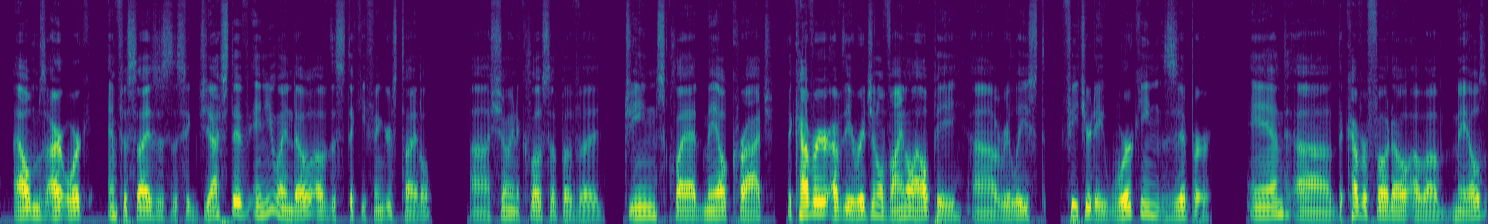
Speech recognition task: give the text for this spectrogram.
album's artwork emphasizes the suggestive innuendo of the Sticky Fingers title, uh, showing a close up of a jeans clad male crotch. The cover of the original vinyl LP, uh, released, featured a working zipper and uh, the cover photo of a male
